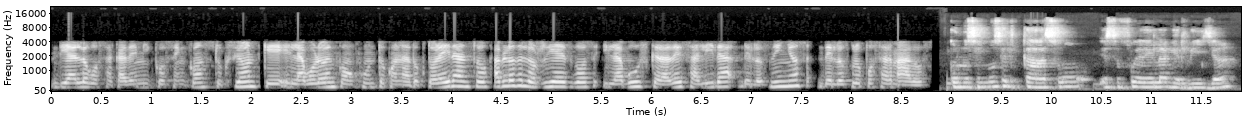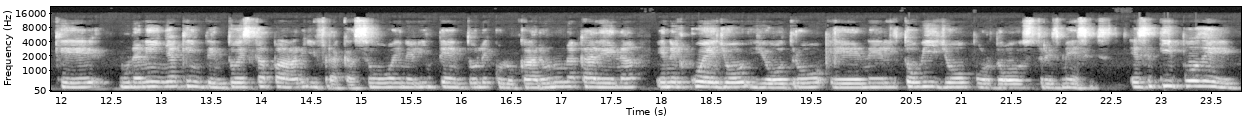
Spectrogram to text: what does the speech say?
Diálogos Académicos en Construcción, que elaboró en conjunto con la doctora Iranzo, habló de los riesgos y la búsqueda de salida de los niños de los grupos armados. Conocimos el caso, eso fue de la guerrilla, que una niña que intentó escapar y fracasó en el intento, le colocaron una cadena en el cuello y otro en el tobillo por dos, tres meses. Ese tipo de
